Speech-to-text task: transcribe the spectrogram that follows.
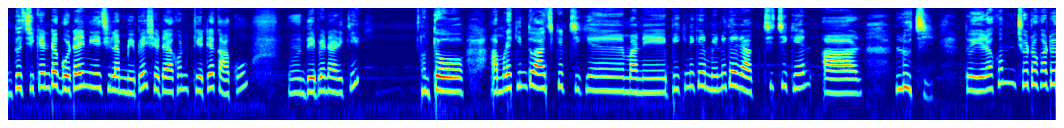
তো চিকেনটা গোটাই নিয়েছিলাম মেপে, সেটা এখন কেটে কাকু দেবেন আর কি। তো আমরা কিন্তু আজকের চিকেন মানে পিকনিকের মেনুতে রাখছি চিকেন আর লুচি। তো এরকম ছোটোখাটো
